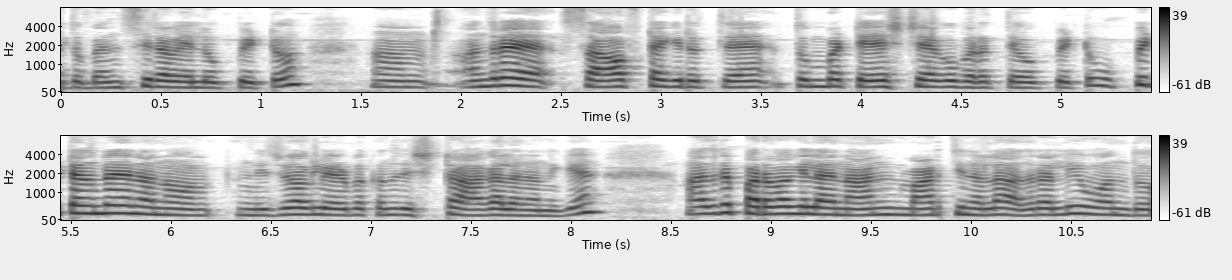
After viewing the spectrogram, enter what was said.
ಇದು ಬನ್ಸಿ ರವೆಯಲ್ಲಿ ಉಪ್ಪಿಟ್ಟು ಅಂದರೆ ಸಾಫ್ಟಾಗಿರುತ್ತೆ ತುಂಬ ಟೇಸ್ಟಿಯಾಗೂ ಬರುತ್ತೆ ಉಪ್ಪಿಟ್ಟು. ಉಪ್ಪಿಟ್ಟು ಅಂದರೆ ನಾನು ನಿಜವಾಗ್ಲೂ ಹೇಳ್ಬೇಕಂದ್ರೆ ಇಷ್ಟ ಆಗಲ್ಲ ನನಗೆ. ಆದರೆ ಪರವಾಗಿಲ್ಲ, ನಾನು ಮಾಡ್ತೀನಲ್ಲ, ಅದರಲ್ಲಿ ಒಂದು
